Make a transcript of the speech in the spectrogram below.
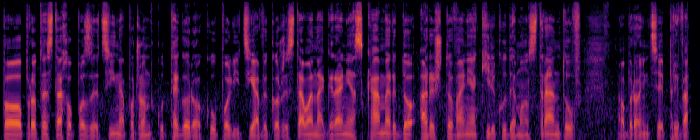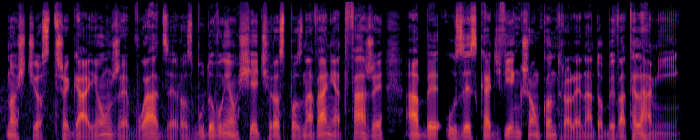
Po protestach opozycji na początku tego roku policja wykorzystała nagrania z kamer do aresztowania kilku demonstrantów. Obrońcy prywatności ostrzegają, że władze rozbudowują sieć rozpoznawania twarzy, aby uzyskać większą kontrolę nad obywatelami.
